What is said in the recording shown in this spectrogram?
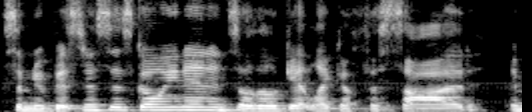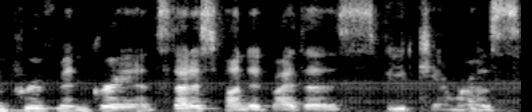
some new businesses going in, and so they'll get like a facade improvement grant that is funded by the speed cameras.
